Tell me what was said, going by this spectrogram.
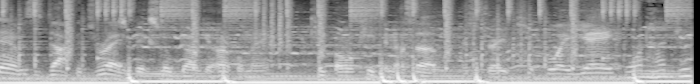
This is Eminem. This is Dr. Dre. Big Snoop Dogg, your uncle, man. Keep on keeping us up. It's straight. It's your boy Ye. 100.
